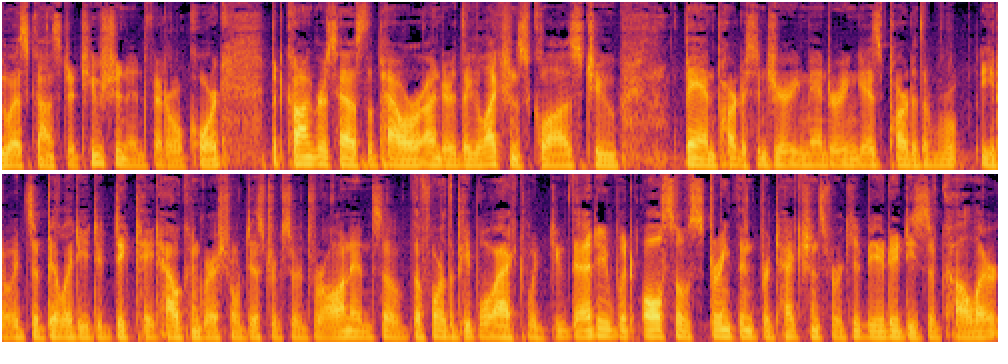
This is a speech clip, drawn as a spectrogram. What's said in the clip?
U.S. Constitution in federal court, but Congress has the power under the Elections Clause to ban partisan gerrymandering as part of the you know its ability to dictate how congressional districts are drawn and so the for the people act would do that it would also strengthen protections for communities of color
